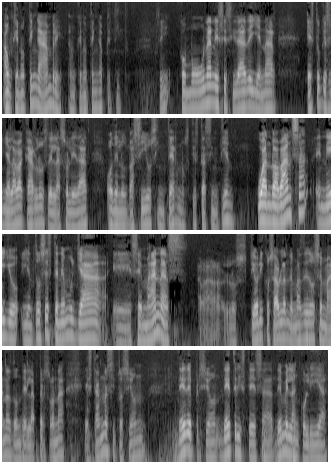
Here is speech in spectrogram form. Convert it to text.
aunque no tenga hambre, aunque no tenga apetito. ¿sí? Como una necesidad de llenar esto que señalaba Carlos de la soledad o de los vacíos internos que está sintiendo. Cuando avanza en ello y entonces tenemos ya eh, semanas, ah, los teóricos hablan de más de dos semanas donde la persona está en una situación de depresión, de tristeza, de melancolía,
